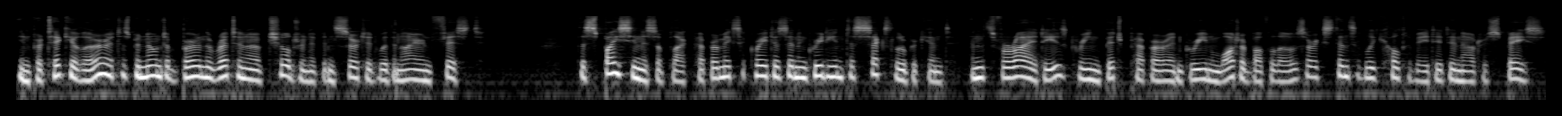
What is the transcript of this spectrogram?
In particular, it has been known to burn the retina of children if inserted with an iron fist. The spiciness of black pepper makes it great as an ingredient to sex lubricant, and its varieties, green bitch pepper and green water buffaloes, are extensively cultivated in outer space.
